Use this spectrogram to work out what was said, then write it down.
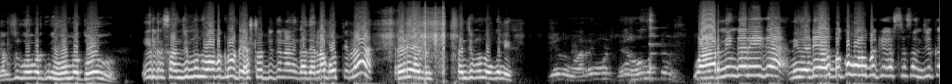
ಕೆಲ್ಸಕ್ಕೆ ಹೋಗ್ಬರ್ತೀನಿ ಹೋಗ್ ಹೋಗು. ಇಲ್ರಿ ಸಂಜೆ ಮುಂದೆ ಹೋಗ್ಬೇಕು ನೋಡ್ರಿ. ಎಷ್ಟೊತ್ತಿದ್ದು ನನಗೆ ಅದೆಲ್ಲ ಗೊತ್ತಿಲ್ಲ. ರೆಡಿ ಆಗ್ರಿ ಸಂಜೆ ಮುಂದೆ ಹೋಗು ಏನು ವಾರ್ನಿಂಗ್ ಮಾಡ್ತೀನಿ ಹೋಗ್ ವಾರ್ನಿಂಗ್ ರೀ ಈಗ. ನೀವ್ ರೆಡಿ ಆಗ್ಬೇಕು ಹೋಗ್ಬೇಕು ಅಷ್ಟೇ ಸಂಜೆಕ.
